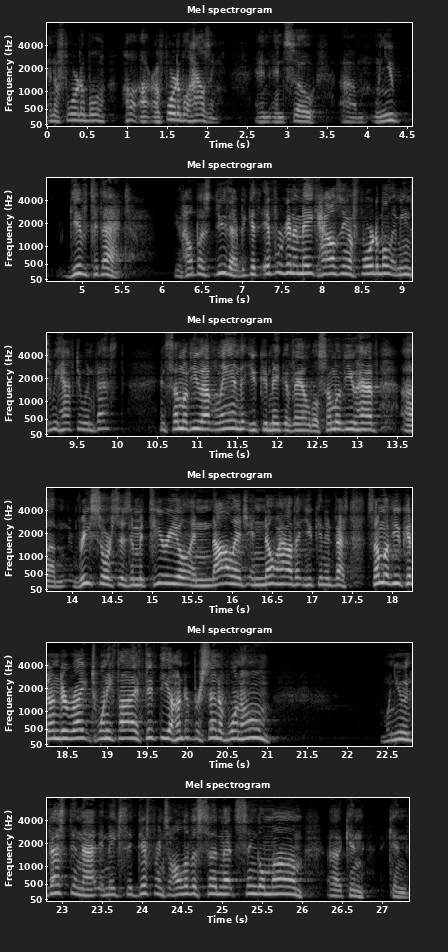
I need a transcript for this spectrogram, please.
an affordable, uh, affordable housing. And, and so um, when you give to that, you help us do that because if we're going to make housing affordable, it means we have to invest And some of you have land that you could make available. Some of you have um, resources and material and knowledge and know how that you can invest. Some of you could underwrite 25, 50, 100% of one home. When you invest in that, it makes a difference. All of a sudden, that single mom uh, can, can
